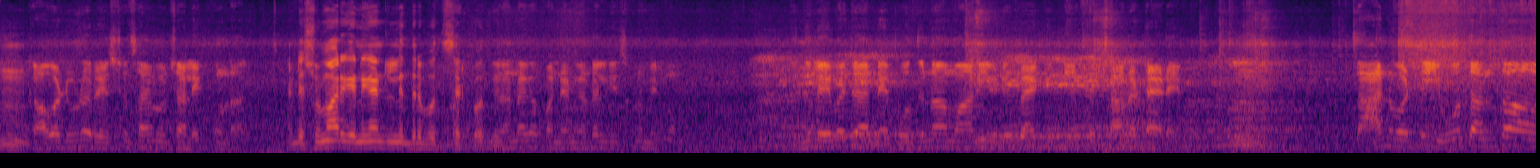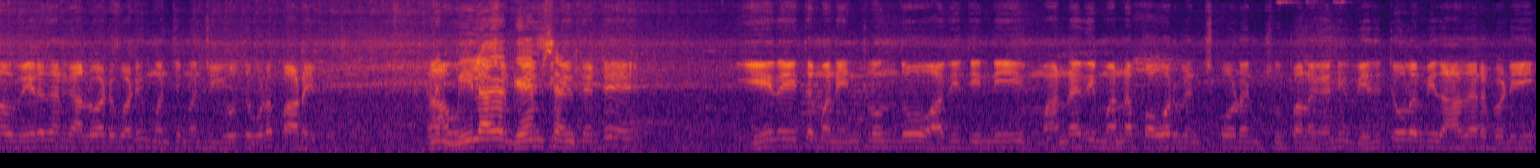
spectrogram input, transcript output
మ్మ్. కాబట్టి కూడా రెస్ట్ సమయం చాలా ఎక్కువ ఉండాలి. అంటే సుమారుగా ఎన్ని గంటలు నిద్రపోతే సరిపోతుంది? అన్నగా పన్నెండు గంటలు తీసుకున్న మినిమం. ఇందులో ఏమైతే అంటే పొద్దున మార్నింగ్ ఈవినింగ్ ప్రాక్టీస్ చేస్తే చాలా టైర్డ్ అయిపోతుంది. దాన్ని బట్టి యువత అంతా వేరే దానికి అలవాటు పడి మంచి మంచి యువత కూడా పాడైపోతుంది. మీలాగా and- ఏంటంటే ఏదైతే మన ఇంట్లో ఉందో అది దీన్ని మనది మన పవర్ పెంచుకోవడానికి చూపాలి కానీ వెదిటోల మీద ఆధారపడి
